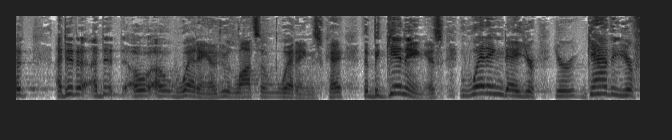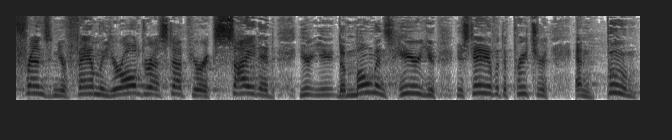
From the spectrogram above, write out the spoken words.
I did, a, I did a, a, wedding. I do lots of weddings, okay? The beginning is wedding day. You're, you're gathering your friends and your family. You're all dressed up. You're excited. You're, you, the moment's here. You, you're standing up with the preacher and boom,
